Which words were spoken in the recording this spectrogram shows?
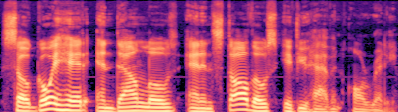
So go ahead and download and install those if you haven't already.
